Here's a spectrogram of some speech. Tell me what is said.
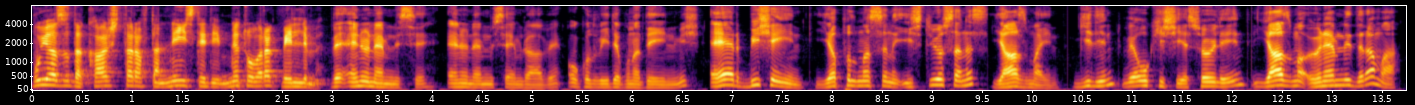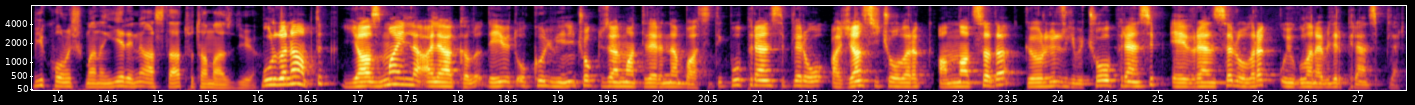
Bu yazıda karşı taraftan ne istediğim net olarak belli mi? Ve en önemlisi, en önemlisi Emre abi, Ogilvy de buna değinmiş. Eğer bir şeyin yapılmasını istiyorsanız yazmayın. Gidin ve o kişiye söyleyin. Yazma önemlidir ama bir konuşmanın yerini asla tutamaz diyor. Burada ne yaptık? Yazmayla alakalı David Ogilvy'nin çok güzel maddelerinden bahsettik. Bu prensipleri o ajans içi olarak anlatsa da gördüğünüz gibi çoğu prensip evrensel olarak uygulanabilir prensipler.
